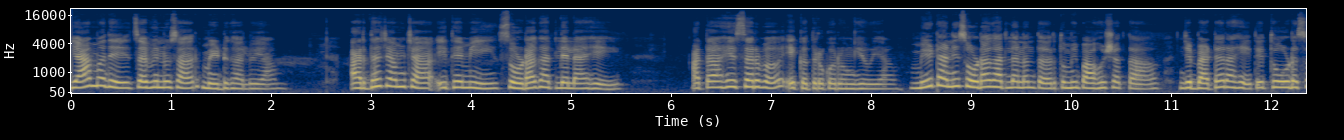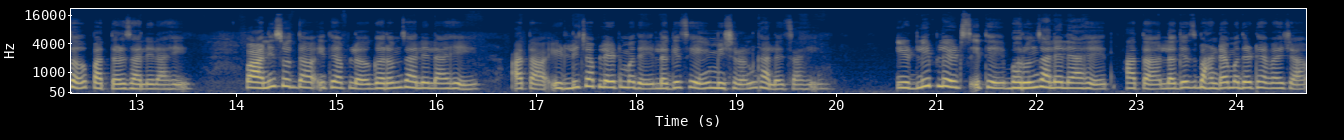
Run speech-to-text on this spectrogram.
यामध्ये चवीनुसार मीठ घालूया. अर्धा चमचा इथे मी सोडा घातलेला आहे. आता हे सर्व एकत्र करून घेऊया. मीठ आणि सोडा घातल्यानंतर तुम्ही पाहू शकता जे बॅटर आहे ते थोडंसं पातळ झालेलं आहे. पाणीसुद्धा इथे आपलं गरम झालेलं आहे. आता इडलीच्या प्लेटमध्ये लगेच हे मिश्रण घालायचं आहे. इडली प्लेट्स इथे भरून झालेल्या आहेत. आता लगेच भांड्यामध्ये ठेवायच्या.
